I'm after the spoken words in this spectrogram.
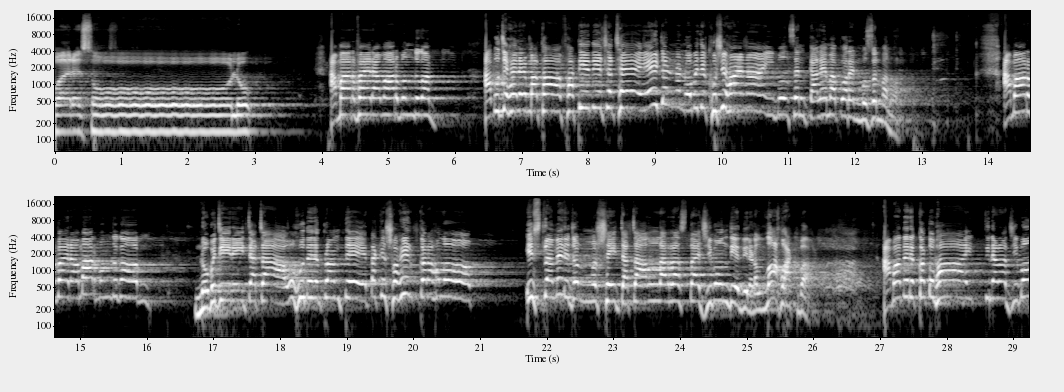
ওয়া রাসূলুহু আমার ভাইয়ের, আমার বন্ধুগণ, আবু জেহেলের মাথা ফাটিয়ে দিয়ে এসেছে এই জন্য নবীজি খুশি হয় নাই। বলছেন, কালেমা পড়েন মুসলমান হন। আমার ভাইয়ের, আমার বন্ধুগণ, নবীজির এই চাচা ওহুদের প্রান্তে তাকে শহীদ করা হলো। ইসলামের জন্য সেই চাচা আল্লাহর রাস্তায় জীবন দিয়ে দিলেন। আল্লাহ আকবার। আমাদের কত ভাই, তিনারা জীবন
